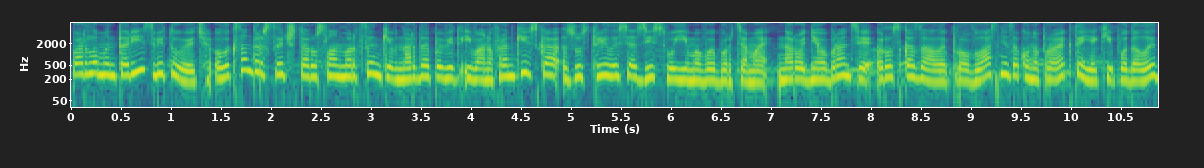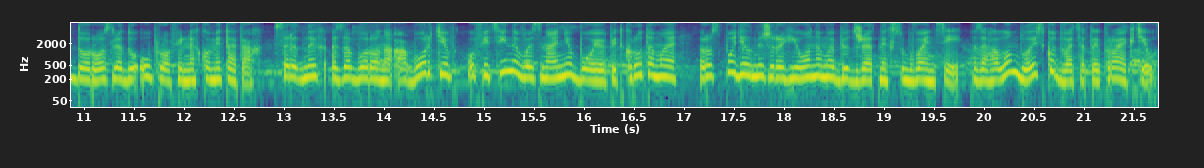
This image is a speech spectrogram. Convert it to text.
Парламентарі звітують. Олександр Сич та Руслан Марцинків, нардепи від Івано-Франківська, зустрілися зі своїми виборцями. Народні обранці розказали про власні законопроекти, які подали до розгляду у профільних комітетах. Серед них заборона абортів, офіційне визнання бою під крутами, розподіл між регіонами бюджетних субвенцій. Загалом близько 20 проєктів.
